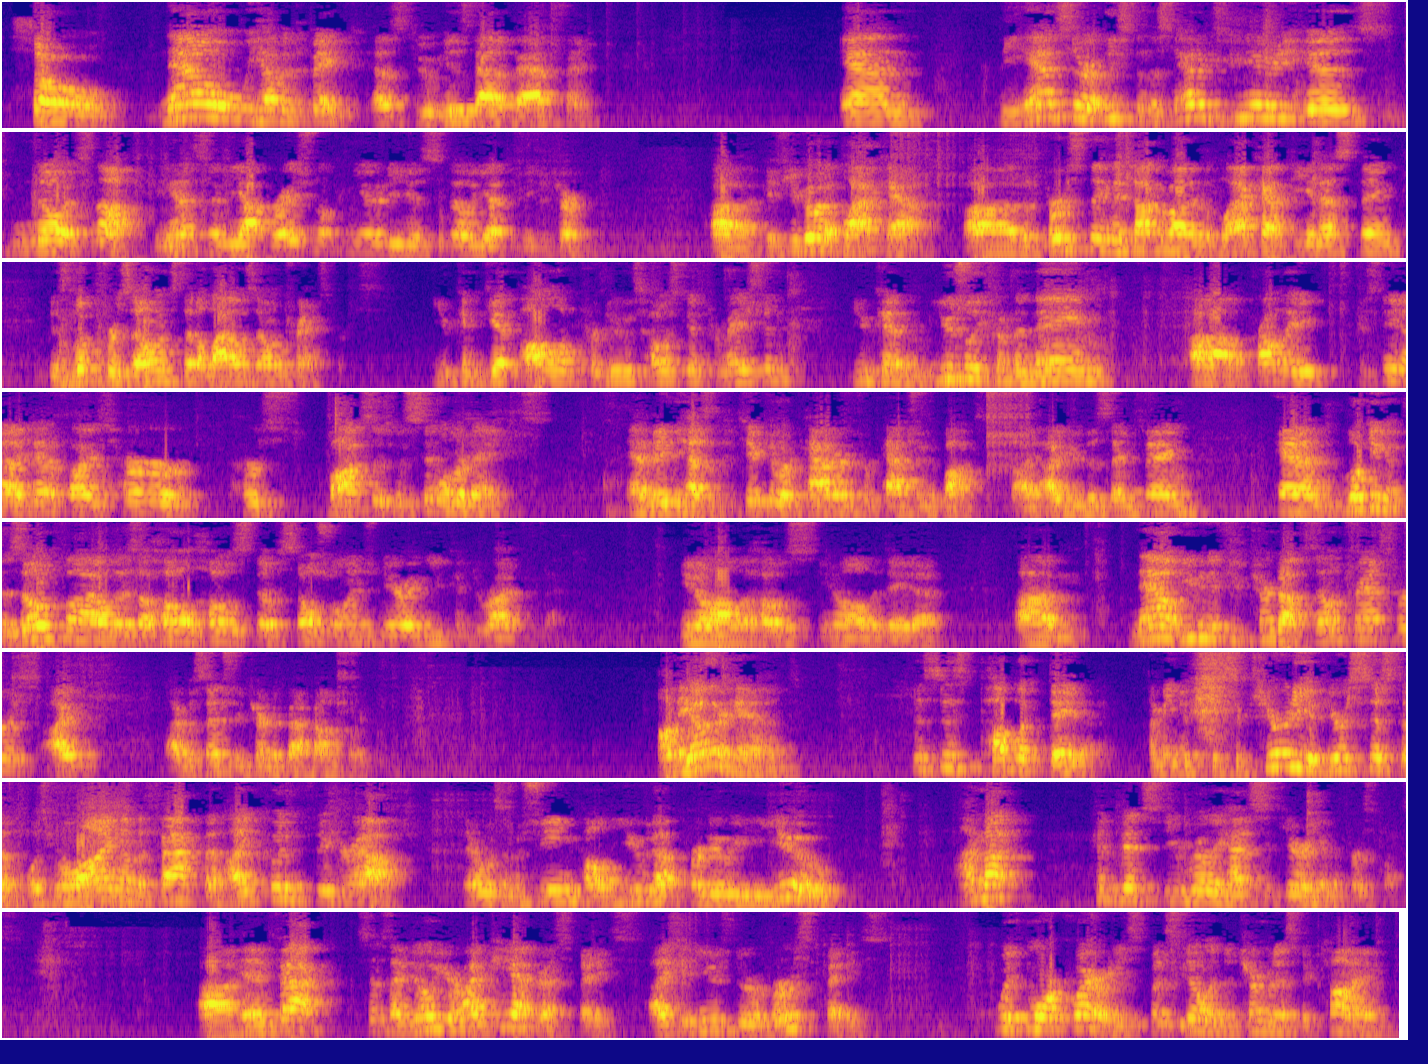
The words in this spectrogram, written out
So now we have a debate as to is that a bad thing? And the answer, at least in the standards community, is no, it's not. The answer in the operational community is still yet to be determined. Uh, if you go to Black Hat, uh, the first thing they talk about in the Black Hat DNS thing is look for zones that allow zone transfers. You can get all of Purdue's host information. You can, usually from the name, uh, probably Christina identifies her, her boxes with similar names and maybe has a particular pattern for patching the boxes. I, I do the same thing. And looking at the zone file, there's a whole host of social engineering you can derive from that. You know all the hosts, you know all the data. Um, now, even if you've turned off zone transfers, I've I've essentially turned it back on for you. On the other hand, this is public data. I mean, if the security of your system was relying on the fact that I couldn't figure out there was a machine called u.purdue.edu, I'm not convinced you really had security in the first place. Uh, and in fact, since I know your IP address space, I can use the reverse space with more queries, but still in deterministic time,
